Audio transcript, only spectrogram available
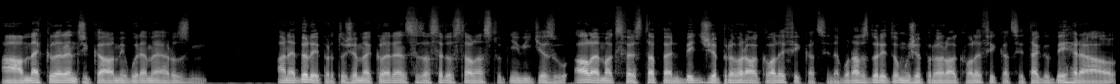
A McLaren říkal, my budeme hrozní. A nebyli, protože McLaren se zase dostal na stupně vítězů. Ale Max Verstappen, byť že prohrál kvalifikaci, nebo navzdory tomu, že prohrál kvalifikaci, tak vyhrál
